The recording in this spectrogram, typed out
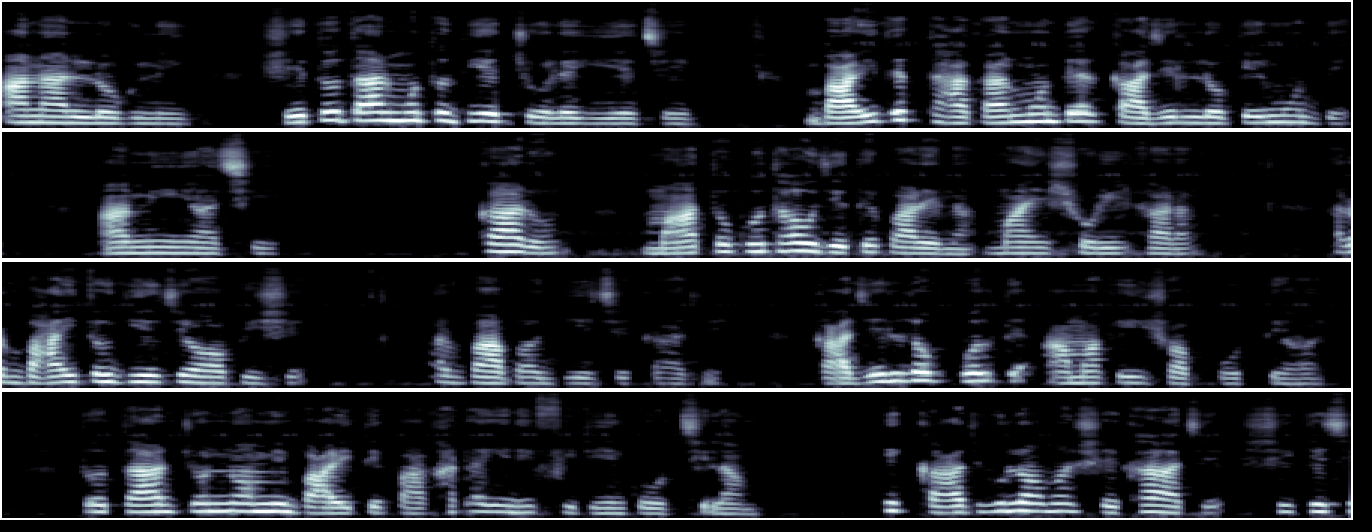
আনার লোক নেই। সে তো তার মতো দিয়ে চলে গিয়েছে। বাড়িতে থাকার মধ্যে আর কাজের লোকের মধ্যে আমি আছি। কারণ মা তো কোথাও যেতে পারে না, মায়ের শরীর খারাপ। আর ভাই তো গিয়েছে অফিসে, আর বাবা গিয়েছে কাজে। কাজের লোক বলতে আমাকেই সব করতে হয়। তো তার জন্য আমি বাড়িতে পাখাটা এনে ফিটিং করছিলাম। এই কাজগুলো আমার শেখা আছে, শিখেছি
